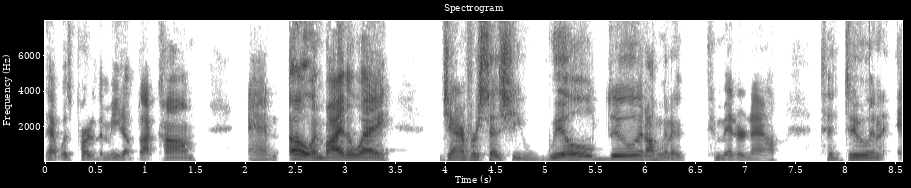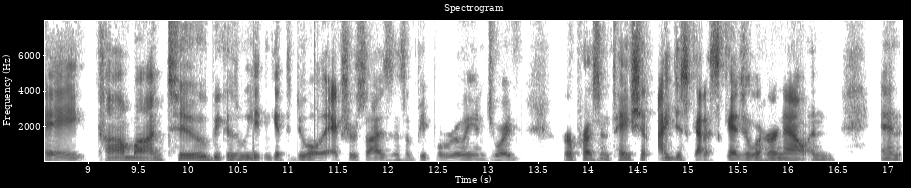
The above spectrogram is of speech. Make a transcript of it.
that was part of the meetup.com. And oh, and by the way, Jennifer says she will do it. I'm going to commit her now to doing a Kanban too because we didn't get to do all the exercises and some people really enjoyed her presentation. I just got to schedule her now and, and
